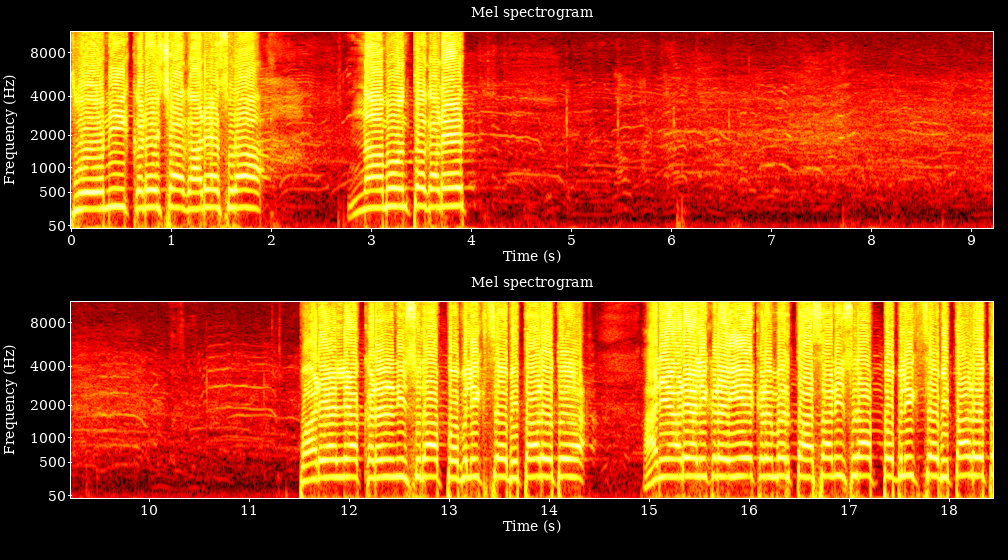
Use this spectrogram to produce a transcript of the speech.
दोन्ही कडेच्या गाड्या सुद्धा नामवंत गाड्या आहेत पाड्याल्या कड्यांनी सुद्धा पब्लिकचं भिताळ होत. आणि अड्यालीकडे एक नंबर तासाने सुद्धा पब्लिकचं भिताळ होत.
